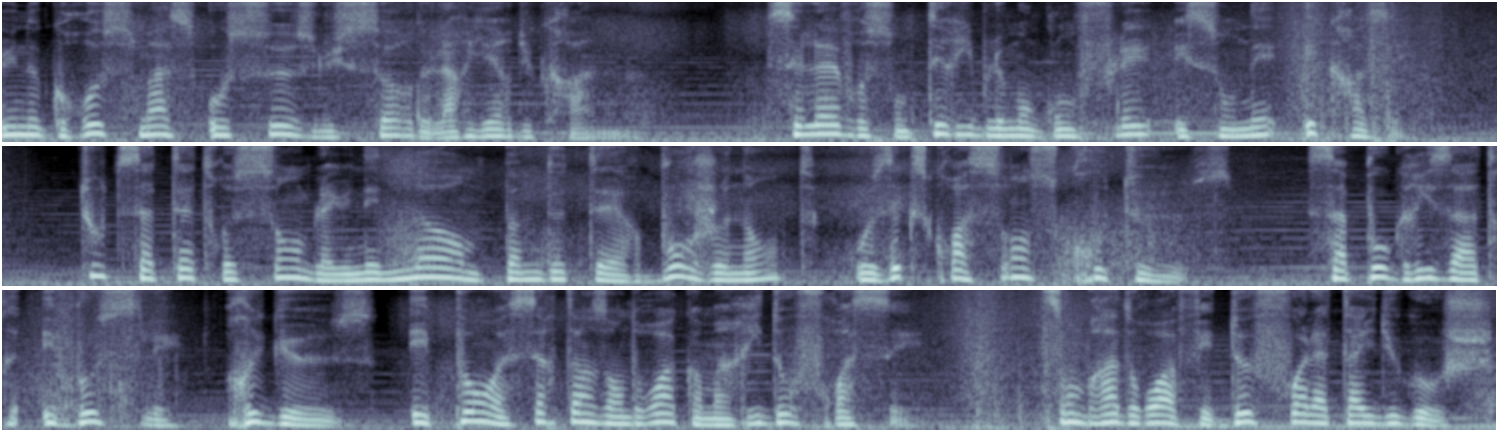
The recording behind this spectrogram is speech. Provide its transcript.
Une grosse masse osseuse lui sort de l'arrière du crâne. Ses lèvres sont terriblement gonflées et son nez écrasé. Toute sa tête ressemble à une énorme pomme de terre bourgeonnante aux excroissances croûteuses. Sa peau grisâtre est bosselée, rugueuse, et pend à certains endroits comme un rideau froissé. Son bras droit fait deux fois la taille du gauche.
